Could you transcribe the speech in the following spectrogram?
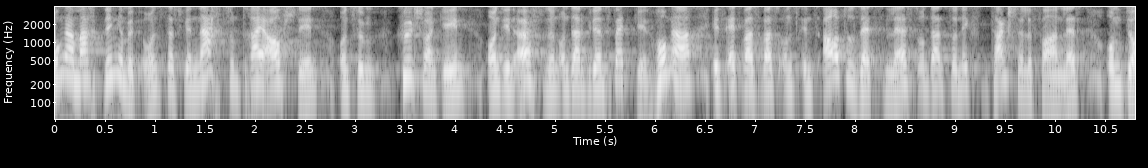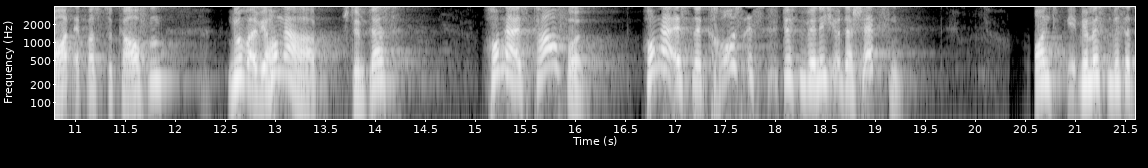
Hunger macht Dinge mit uns, dass wir nachts um drei aufstehen und zum Kühlschrank gehen und ihn öffnen und dann wieder ins Bett gehen. Hunger ist etwas, was uns ins Auto setzen lässt und dann zur nächsten Tankstelle fahren lässt, um dort etwas zu kaufen, nur weil wir Hunger haben. Stimmt das? Hunger ist powerful. Hunger ist eine groß, ist, dürfen wir nicht unterschätzen. Und wir müssen wissen,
